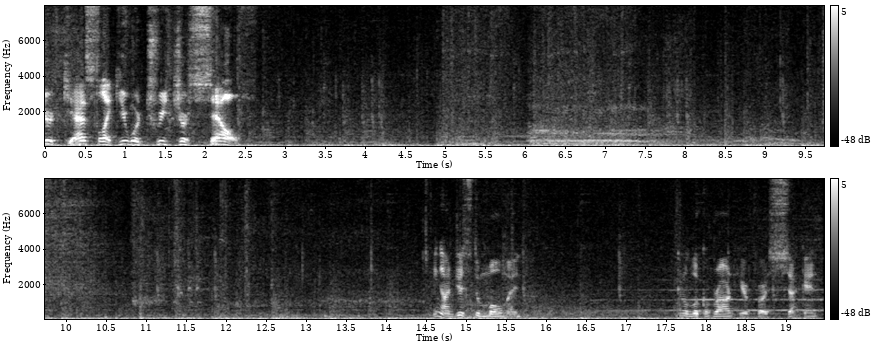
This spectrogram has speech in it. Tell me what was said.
Your guests like you would treat yourself. Hang on just a moment. I'm gonna look around here for a second.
